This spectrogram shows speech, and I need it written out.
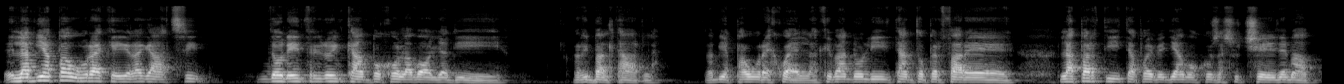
La mia paura è che i ragazzi non entrino in campo con la voglia di ribaltarla. La mia paura è quella, che vanno lì tanto per fare la partita, poi vediamo cosa succede, ma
